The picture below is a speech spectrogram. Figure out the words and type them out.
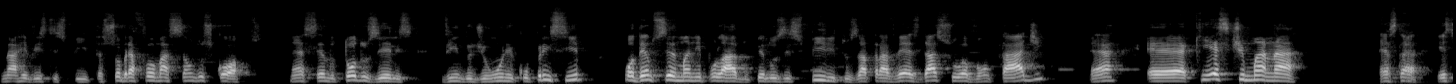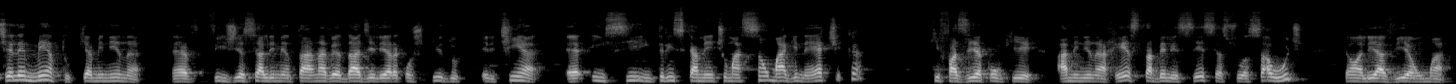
na Revista Espírita, sobre a formação dos corpos, né, sendo todos eles vindo de um único princípio, podendo ser manipulado pelos espíritos através da sua vontade, né, é, que este maná, esta, este elemento que a menina é, fingia se alimentar, na verdade ele era constituído, ele tinha é, em si intrinsecamente uma ação magnética que fazia com que a menina restabelecesse a sua saúde. Então ali havia uma,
